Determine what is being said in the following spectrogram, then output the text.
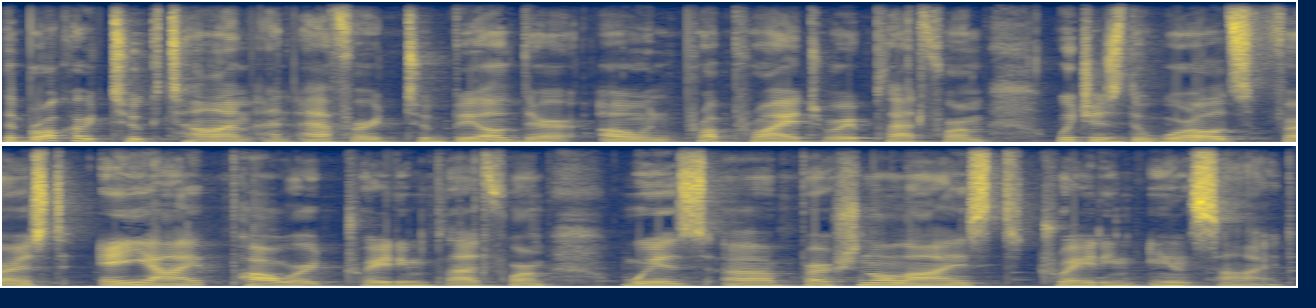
The broker took time and effort to build their own proprietary platform, which is the world's first AI-powered trading platform with a personalized trading inside.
